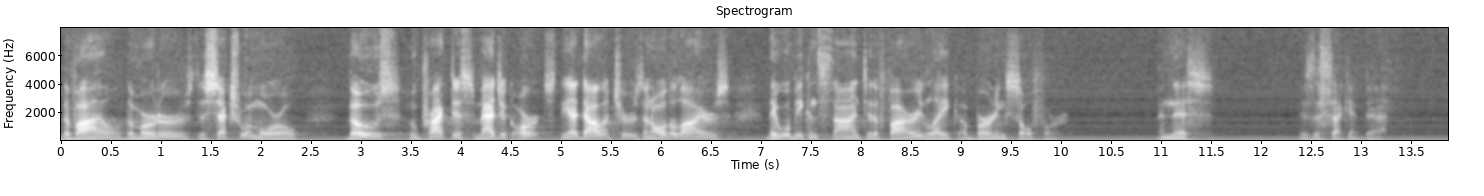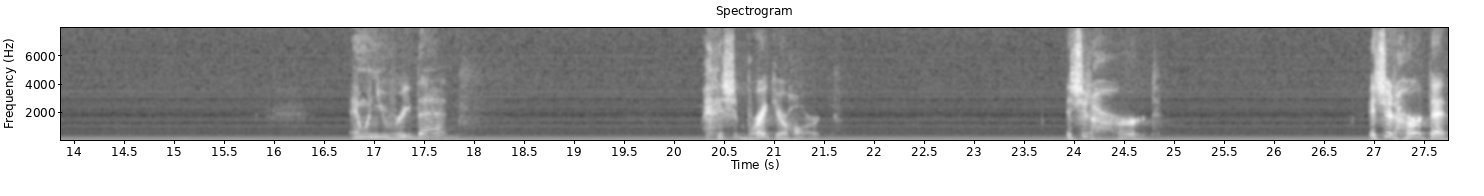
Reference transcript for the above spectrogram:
the vile, the murderers, the sexual immoral, those who practice magic arts, the idolaters, and all the liars, they will be consigned to the fiery lake of burning sulfur. And this is the second death. And when you read that, it should break your heart. It should hurt. It should hurt that,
